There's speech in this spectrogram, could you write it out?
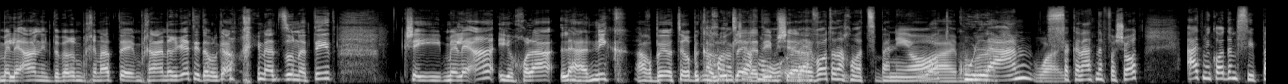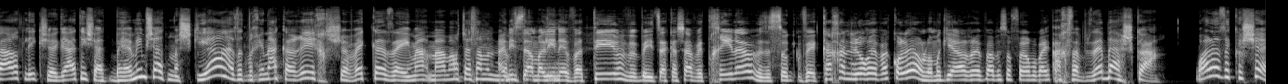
המלאה, אני מדברת מבחינת, אה, מבחינה אנרגטית, אבל גם מבחינה תזונתית. כשהיא מלאה, היא יכולה להעניק הרבה יותר בקלות נכון, לילדים כשאנחנו שלה. רעבות אנחנו עצבניות, וואי, כולן, וואי. סכנת נפשות. את מקודם סיפרת לי כשהגעתי שאת בימים שאת משקיעה אז את מכינה כריך שווה כזה, מה מה אמרת שאת שמה? אני שמה לי נבטים וביצה קשה וטחינה, סוג, וככה אני לא רעבה כל היום, לא מגיעה רעבה בסוף היום הביתה. עכשיו זה בהשקעה. וואלה זה קשה,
